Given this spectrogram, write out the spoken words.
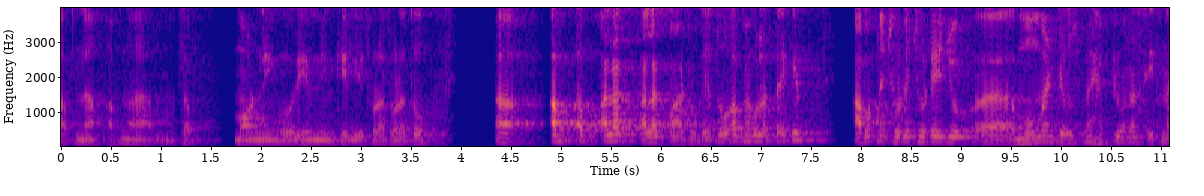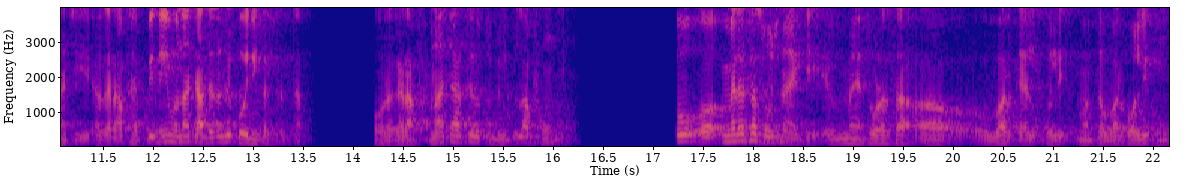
अपना अपना मतलब मॉर्निंग और इवनिंग के लिए थोड़ा थोड़ा तो आ, अब अब अलग अलग पार्ट हो गया। तो अब मेरे को लगता है कि आप अपने छोटे छोटे जो मोमेंट है उसमें हैप्पी होना सीखना चाहिए। अगर आप हैप्पी नहीं होना चाहते तो फिर कोई नहीं कर सकता। और अगर आप होना चाहते हो तो बिल्कुल आप होंगे। तो आ, मेरा ऐसा सोचना है कि मैं थोड़ा सा वर्क एल्कोलिक मतलब वर्कोलिक हूँ।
